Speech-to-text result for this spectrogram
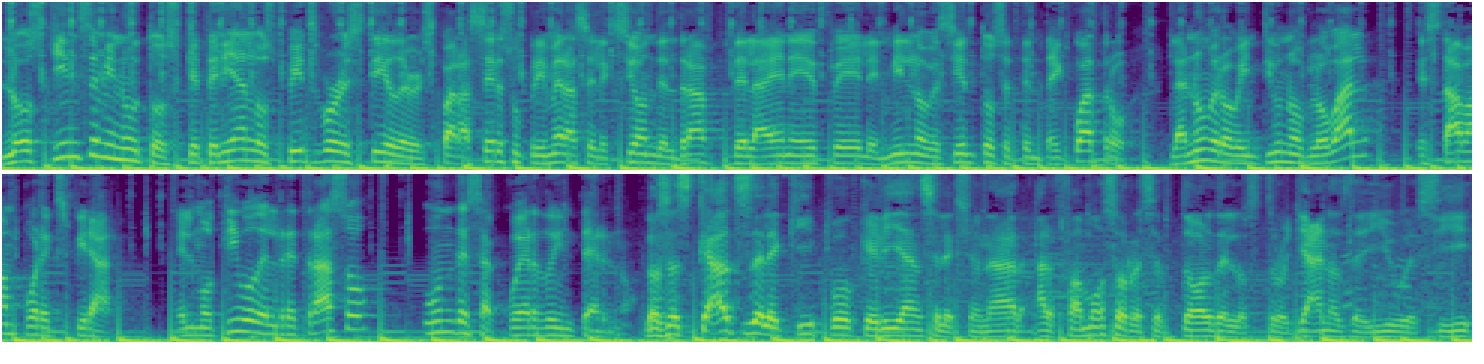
Los 15 minutos que tenían los Pittsburgh Steelers para hacer su primera selección del draft de la NFL en 1974, la número 21 global, estaban por expirar. El motivo del retraso, un desacuerdo interno. Los scouts del equipo querían seleccionar al famoso receptor de los troyanos de USC,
